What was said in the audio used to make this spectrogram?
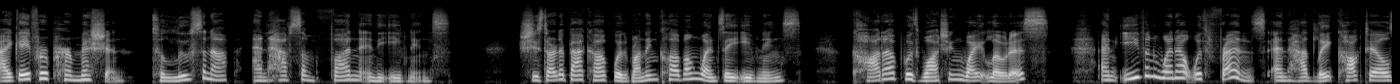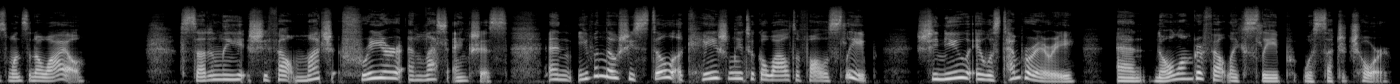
I gave her permission to loosen up and have some fun in the evenings. She started back up with running club on Wednesday evenings, caught up with watching White Lotus, and even went out with friends and had late cocktails once in a while. Suddenly, she felt much freer and less anxious, and even though she still occasionally took a while to fall asleep, she knew it was temporary and no longer felt like sleep was such a chore.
